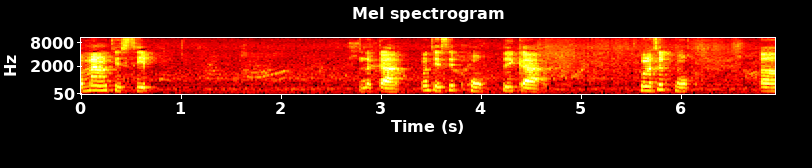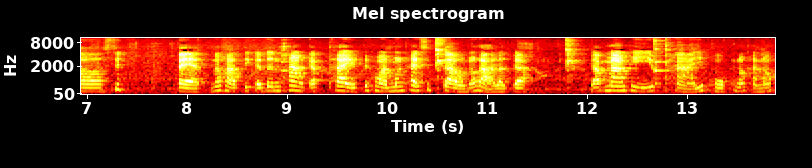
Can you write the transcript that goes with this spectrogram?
ประมาณวันที่สิบแล้วก็วันที่สิบหกตีกะประมาณสิบหกเอ่อสิบแปดนะคะตีกะเดินทางกลับไทยไปหอดเมืองไทยสิบเก้าเนาะค่ะแล้วก็กลับมาที่ยี่หายี่หกเนาะค่ะเนาะ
